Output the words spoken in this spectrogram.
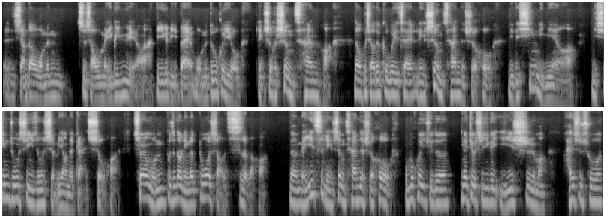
呃想到我们至少我每一个月啊，第一个礼拜我们都会有领受圣餐哈。那我不晓得各位在领圣餐的时候，你的心里面啊，你心中是一种什么样的感受哈？虽然我们不知道领了多少次了哈，那每一次领圣餐的时候，我们会觉得那就是一个仪式吗？还是说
